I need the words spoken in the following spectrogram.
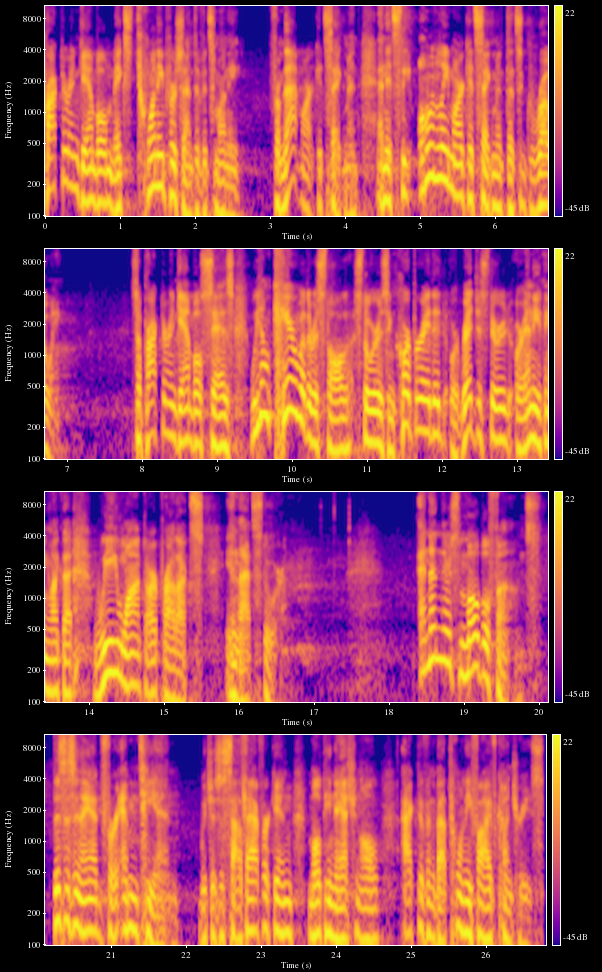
Procter & Gamble makes 20% of its money from that market segment, and it's the only market segment that's growing. So Procter & Gamble says, we don't care whether a store is incorporated or registered or anything like that. We want our products in that store. And then there's mobile phones. This is an ad for MTN, which is a South African multinational active in about 25 countries.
